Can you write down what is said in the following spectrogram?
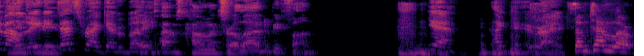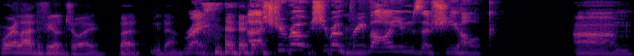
about Maybe- Lady Deathstrike, everybody? Sometimes comics are allowed to be fun. Yeah, I right, Sometimes we're we're allowed to feel joy, but you know. right. Uh, she wrote she wrote three volumes of She Hulk. Um,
